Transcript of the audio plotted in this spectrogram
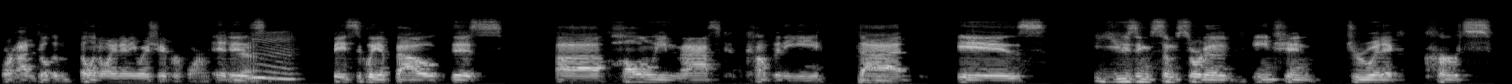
or Haddonfield, Illinois in any way, shape, or form. It is Hmm. basically about this uh, Halloween mask company that is using some sort of ancient druidic curse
